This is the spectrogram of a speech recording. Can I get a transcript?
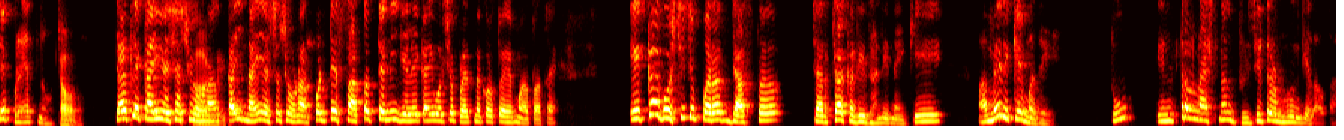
ते प्रयत्न होते. हो. त्यातले काही यशस्वी होणार. काही नाही यशस्वी होणार पण ते सातत्याने गेले काही वर्ष प्रयत्न करतोय हे महत्वाचं आहे. एका गोष्टीची परत जास्त चर्चा कधी झाली नाही की अमेरिकेमध्ये तू इंटरनॅशनल व्हिजिटर म्हणून गेला होता.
